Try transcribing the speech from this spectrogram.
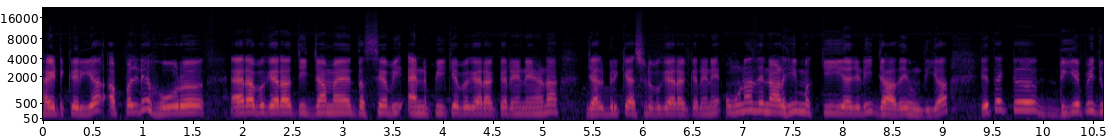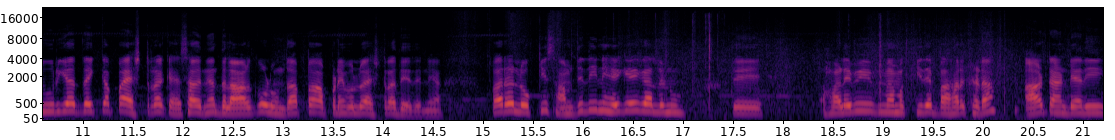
ਹਾਈਟ ਕਰੀ ਆ। ਆਪਾਂ ਜਿਹੜੇ ਹੋਰ ਐਰਾ ਵਗੈਰਾ ਚੀਜ਼ਾਂ ਮੈਂ ਦੱਸਿਆ ਵੀ ਐਨਪੀਕੇ ਵਗੈਰਾ ਕਰੇ ਨੇ, ਹਨਾ, ਜੈਲਬ੍ਰਿਕ ਐਸਿਡ ਵਗੈਰਾ ਕਰੇ ਨੇ, ਉਹਨਾਂ ਦੇ ਨਾਲ ਹੀ ਮੱਕੀ ਆ ਜਿਹੜੀ ਜ਼ਿਆਦਾ ਹੁੰਦੀ ਆ। ਇਹ ਤਾਂ ਇੱਕ ਡੀਏਪੀ ਯੂਰੀਆ ਦਾ ਇੱਕ ਆਪਾਂ ਐਕਸਟਰਾ ਕਹਿ ਸਕਦੇ ਹਾਂ, ਦਲਾਲ ਘੋਲ ਹੁੰਦਾ, ਆਪਾਂ ਆਪਣੇ ਵੱਲੋਂ ਐਕਸਟਰਾ ਦੇ ਦਿੰਨੇ ਆ ਪਰ ਲੋਕੀ ਸਮਝਦੇ ਨਹੀਂ ਹੈਗੇ ਇਹ ਗੱਲ ਨੂੰ। ਤੇ ਹਾਲੇ ਵੀ ਮੈਂ ਮੱਕੀ ਦੇ ਬਾਹਰ ਖੜਾ ਆਹ ਟਾਂਡਿਆਂ ਦੀ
